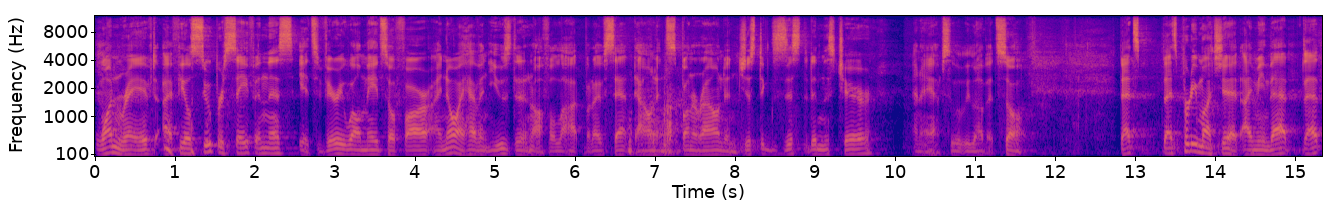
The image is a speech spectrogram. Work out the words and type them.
one raved. I feel super safe in this. It's very well made so far. I know I haven't used it an awful lot, but I've sat down and spun around and just existed in this chair, and I absolutely love it. So that's that's pretty much it. I mean that that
